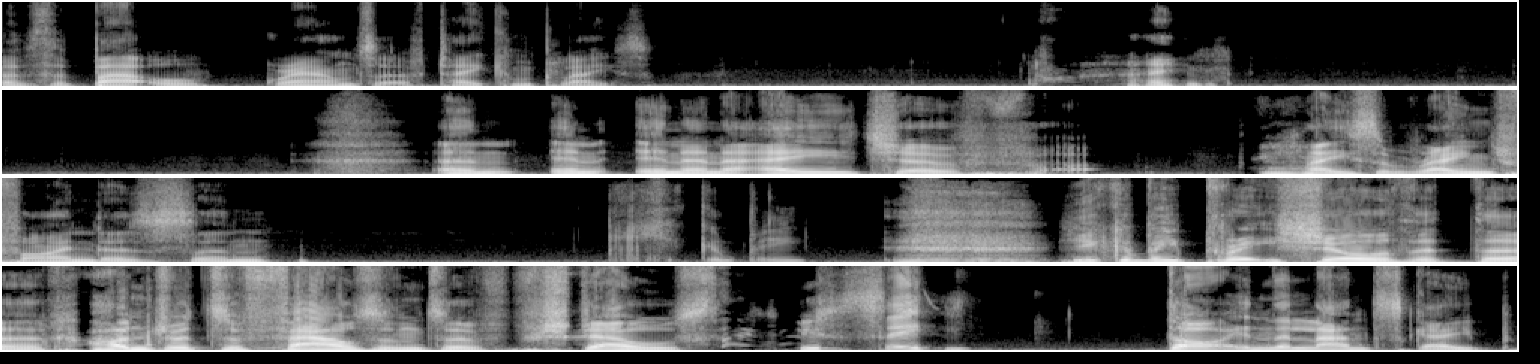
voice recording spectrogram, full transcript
of the battlegrounds that have taken place. And in in an age of uh, laser rangefinders and you could be you could be pretty sure that the hundreds of thousands of shells you see dotting the landscape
